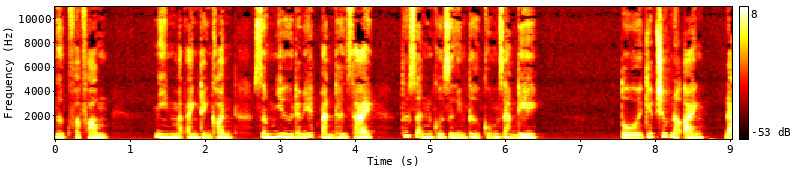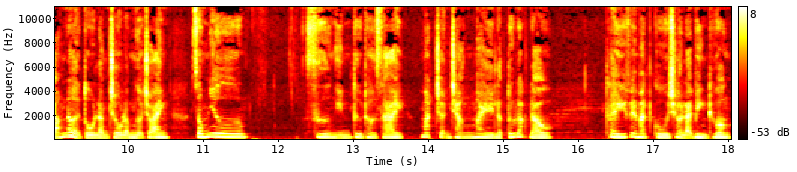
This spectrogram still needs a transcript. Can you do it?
ngực phập phòng. Nhìn mặt anh thành khẩn, giống như đã biết bản thân sai, tức giận của Dương Nghiến Tử cũng giảm đi. Tôi kiếp trước nợ anh, đáng đời tôi làm trâu làm ngựa cho anh, giống như... Dương Nghiến Tử thở dài, Mắt trợn trắng ngay lập tức lắc đầu. Thấy vẻ mặt cô trở lại bình thường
